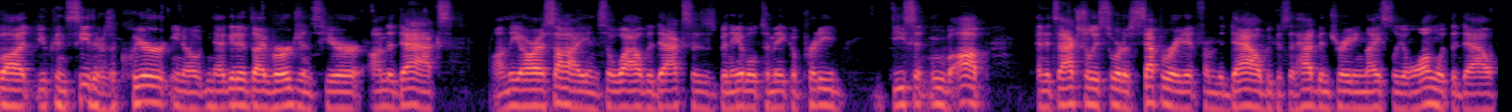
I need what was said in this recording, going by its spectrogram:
but you can see there's a clear, you know, negative divergence here on the DAX, on the RSI. And so while the DAX has been able to make a pretty decent move up, and it's actually sort of separated from the Dow because it had been trading nicely along with the Dow,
